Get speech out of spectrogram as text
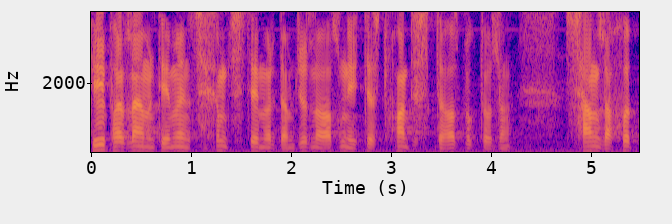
ди парламент эмэн сахим системээр дамжуулан олон нийтээс тухайн төсөлтэй холбогдуулан санал авахд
